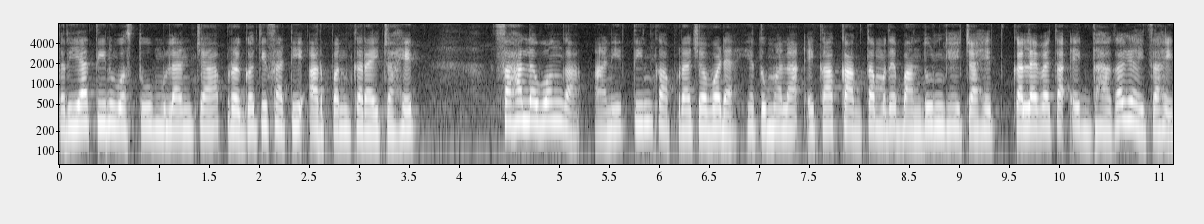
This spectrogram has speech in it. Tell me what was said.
तर या तीन वस्तू मुलांच्या प्रगतीसाठी अर्पण करायच्या आहेत. सहा लवंगा आणि तीन कापराच्या वड्या ह्या तुम्हाला एका कागदामध्ये बांधून घ्यायच्या आहेत. कलाव्याचा एक धागा घ्यायचा आहे.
